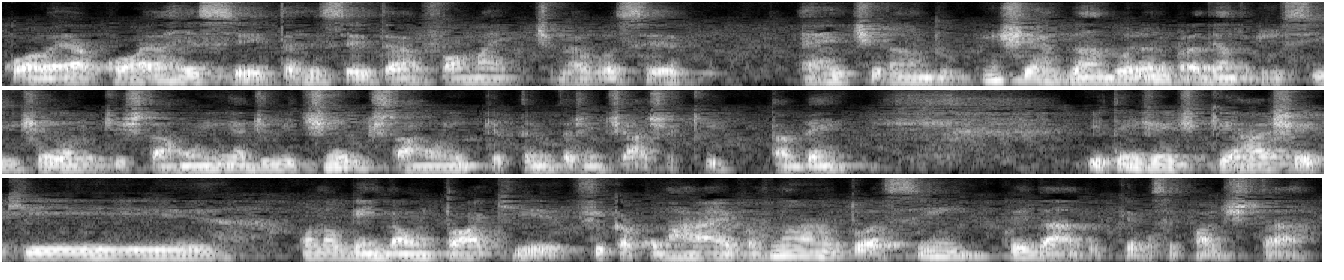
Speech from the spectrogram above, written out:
Qual é, qual é a receita? A receita é a forma íntima, é você é retirando, enxergando, olhando para dentro de si, enxergando o que está ruim, admitindo que está ruim, porque tem muita gente acha que está bem, e tem gente que acha que quando alguém dá um toque fica com raiva. Não, não estou assim. Cuidado, porque você pode estar.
